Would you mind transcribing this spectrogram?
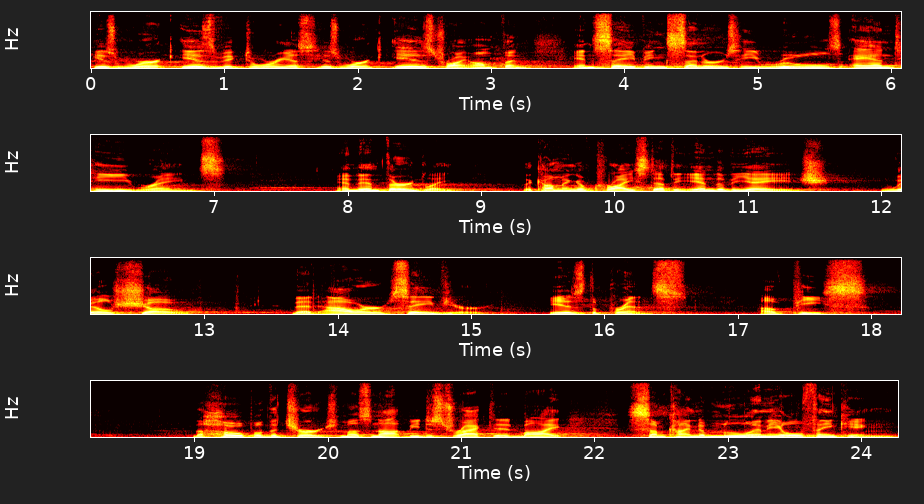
His work is victorious. His work is triumphant. In saving sinners, he rules and he reigns. And then, thirdly, the coming of Christ at the end of the age will show that our Savior is the Prince of Peace. The hope of the church must not be distracted by some kind of millennial thinking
